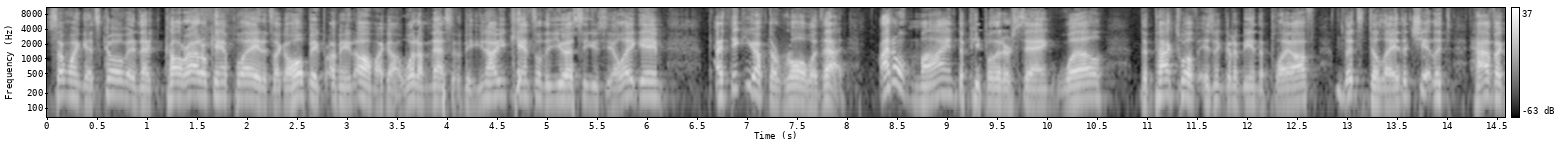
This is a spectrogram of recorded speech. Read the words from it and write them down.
someone gets COVID and then Colorado can't play and it's like a whole big. I mean, oh my God, what a mess it would be. You know, you cancel the USC UCLA game I think you have to roll with that. I don't mind the people that are saying, well, the Pac-12 isn't going to be in the playoff. Let's delay the cha- let's have a,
